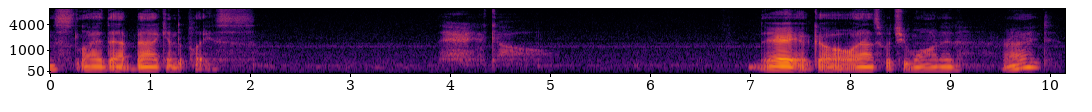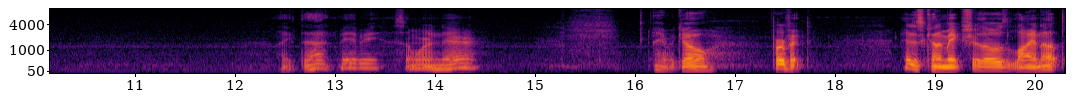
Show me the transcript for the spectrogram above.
And slide that back into place. There you go. There you go. That's what you wanted, right? Like that, maybe? Somewhere in there. There we go. Perfect. And just kind of make sure those line up.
